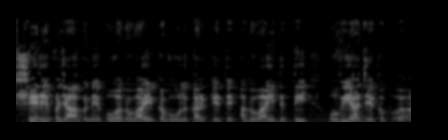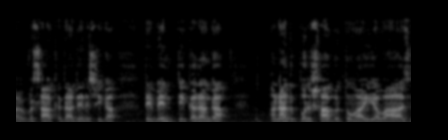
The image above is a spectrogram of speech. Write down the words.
ਸ਼ੇਰੇ ਪੰਜਾਬ ਨੇ ਉਹ ਅਗਵਾਈ ਕਬੂਲ ਕਰਕੇ ਤੇ ਅਗਵਾਈ ਦਿੱਤੀ। ਉਹ ਵੀ ਅੱਜ ਇੱਕ ਵਿਸਾਖ ਦਾ ਦਿਨ ਸੀਗਾ ਤੇ ਬੇਨਤੀ ਕਰਾਂਗਾ ਆਨੰਦਪੁਰ ਸਾਹਿਬ ਤੋਂ ਆਈ ਆਵਾਜ਼,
